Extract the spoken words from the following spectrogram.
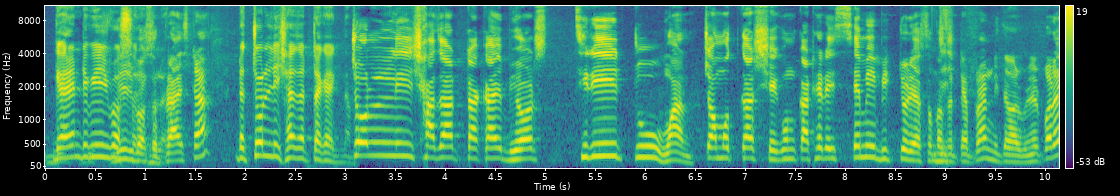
guarantee বিশ বছর প্রাইসটা এটা চল্লিশ হাজার টাকা একদম। চল্লিশ হাজার টাকায় ভিওর্স থ্রি টু ওয়ান চমৎকার সেগুন কাঠের এই সেমি ভিক্টোরিয়া সোফা সেটটা আপনারা নিতে পারবেন। এরপরে?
